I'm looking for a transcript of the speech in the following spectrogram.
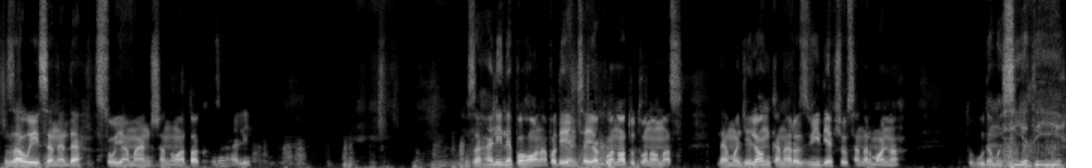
залисене, де соя менша. Ну, а так взагалі. Взагалі непогано. Подивимося, як воно. Тут воно у нас демодільонка на розвід. Якщо все нормально, то будемо сіяти її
